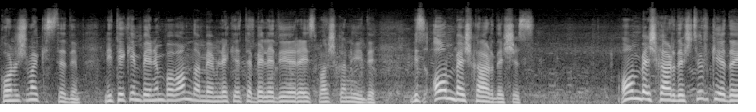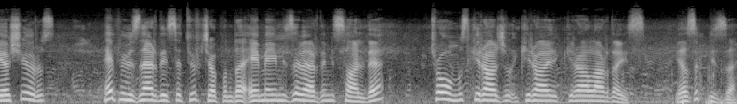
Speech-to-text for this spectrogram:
Konuşmak istedim. Nitekim benim babam da memlekete belediye reis başkanıydı. Biz 15 kardeşiz. 15 kardeş Türkiye'de yaşıyoruz. Hepimiz neredeyse Türk çapında emeğimizi verdiğimiz halde çoğumuz kiracı, kira, kiralardayız. Yazık bize.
